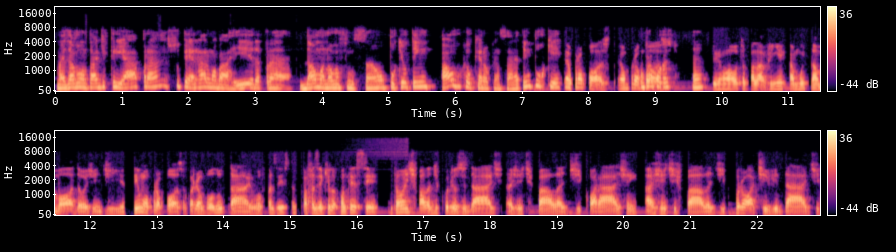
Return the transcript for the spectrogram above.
mas a vontade de criar para superar uma barreira, para dar uma nova função, porque eu tenho algo que eu quero alcançar, né? Tem um porquê. É um propósito, é um propósito. Um propósito. É. uma outra palavrinha que está muito na moda hoje em dia. Tem uma proposta, agora eu vou lutar, eu vou fazer isso para fazer aquilo acontecer. Então a gente fala de curiosidade, a gente fala de coragem, a gente fala de proatividade,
